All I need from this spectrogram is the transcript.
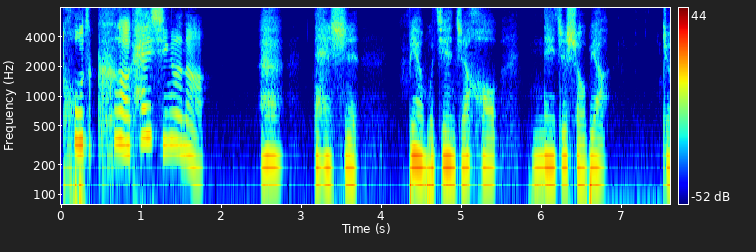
兔子可开心了呢，哎，但是变不见之后，那只手表就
